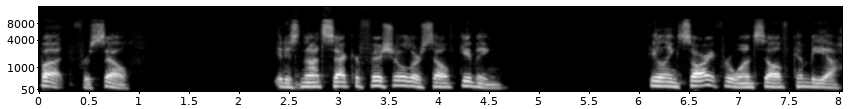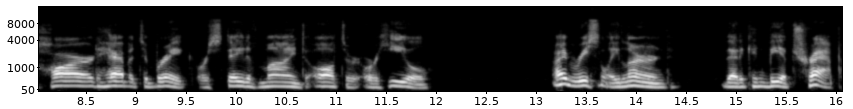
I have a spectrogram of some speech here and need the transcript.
but for self. It is not sacrificial or self giving. Feeling sorry for oneself can be a hard habit to break or state of mind to alter or heal. I've recently learned that it can be a trap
